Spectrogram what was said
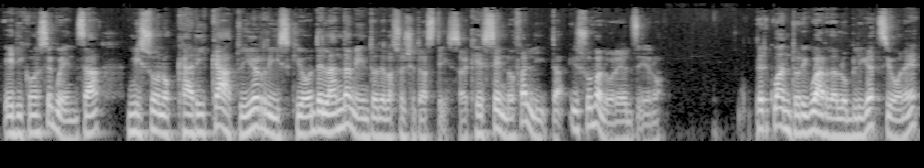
e di conseguenza mi sono caricato il rischio dell'andamento della società stessa, che essendo fallita il suo valore è zero. Per quanto riguarda l'obbligazione,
